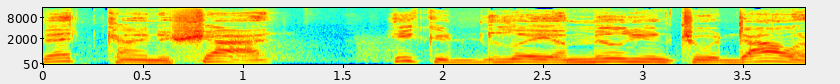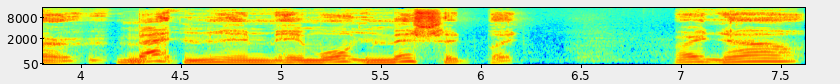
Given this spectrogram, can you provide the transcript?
that kind of shot, he could lay a million to a dollar betting and, and won't miss it. But right now,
